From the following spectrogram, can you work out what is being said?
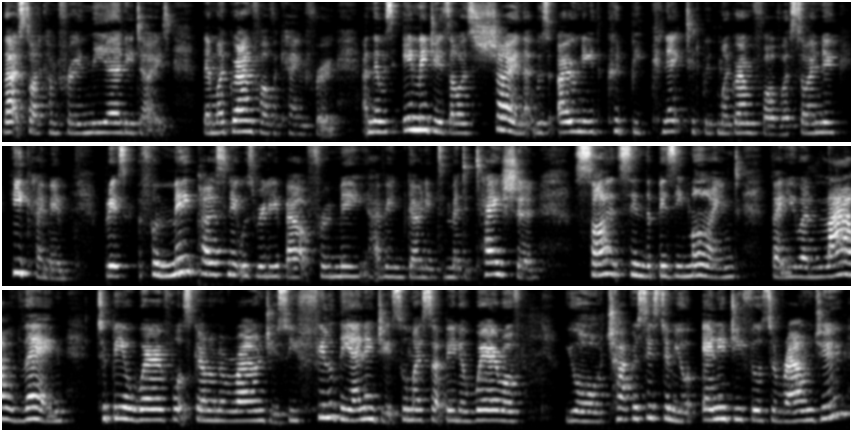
That started coming through in the early days. Then my grandfather came through, and there was images I was shown that was only could be connected with my grandfather. So I knew he came in. But it's for me personally, it was really about through me having going into meditation, silencing the busy mind that you allow then to be aware of what's going on around you. So you feel the energy. It's almost like being aware of your chakra system, your energy fields around you,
